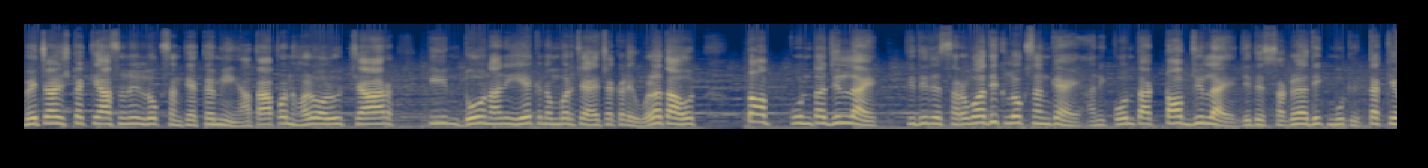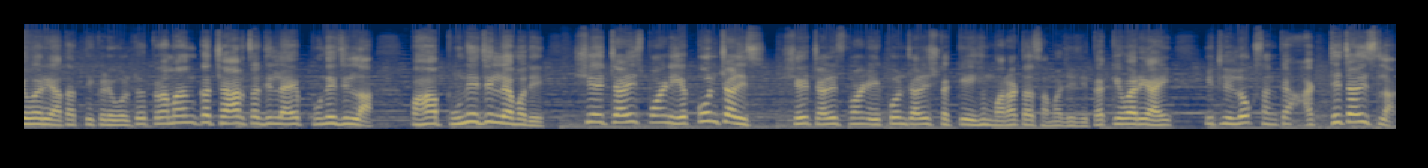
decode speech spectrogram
बेचाळीस टक्के असूनही लोकसंख्या कमी आहे. आता आपण हळूहळू चार तीन दोन आणि एक नंबरच्या याच्याकडे वळत आहोत. टॉप कोणता जिल्हा आहे की तिथे सर्वाधिक लोकसंख्या आहे आणि कोणता टॉप जिल्हा आहे जिथे सगळ्याधिक मोठी टक्केवारी आता तिकडे वळतोय. क्रमांक चारचा जिल्हा आहे पुणे जिल्हा. पहा पुणे जिल्ह्यामध्ये शेहेचाळीस पॉईंट एकोणचाळीस शेहेचाळीस पॉईंट एकोणचाळीस टक्के ही मराठा समाजाची टक्केवारी आहे. इथली लोकसंख्या अठ्ठेचाळीस लाख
